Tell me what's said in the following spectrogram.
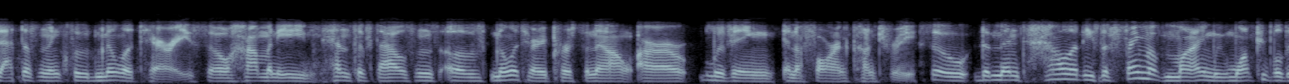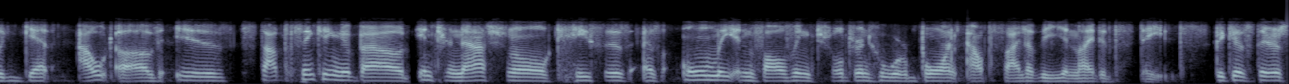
that doesn't include military. So, how many tens of thousands of military personnel are living in a foreign country? So, the mentality, the frame of mind we want people to get out of is stop thinking about international cases as only involving children who were born outside of the United States because there's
